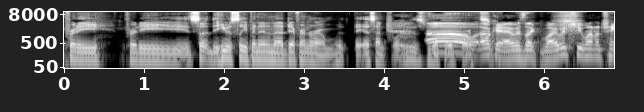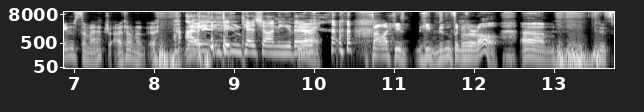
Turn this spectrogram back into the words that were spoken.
pretty, pretty. So he was sleeping in a different room, essentially. is what Oh, okay. I was like, why would she want to change the mattress? I don't know. I didn't catch on either. Yeah. it's not like he's he didn't sleep with her at all. Um, it's-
